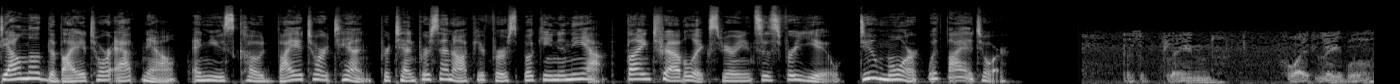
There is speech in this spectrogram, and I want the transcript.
Download the Viator app now and use code Viator10 for 10% off your first booking in the app. Find travel experiences for you. Do more with Viator. There's a plain white label,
